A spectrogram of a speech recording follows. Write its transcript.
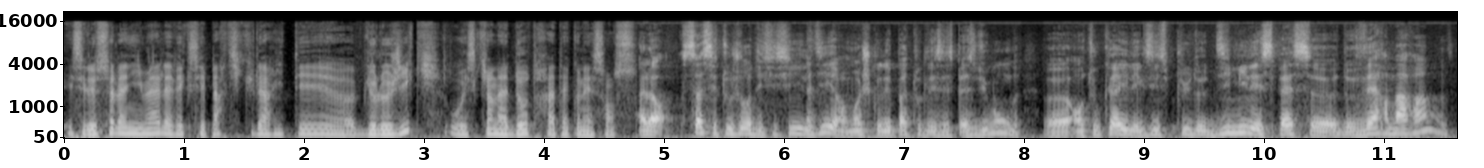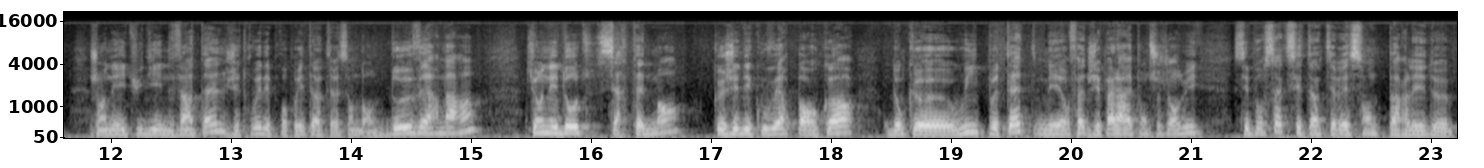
Et c'est le seul animal avec ses particularités euh, biologiques ou est-ce qu'il y en a d'autres à ta connaissance? Alors ça c'est toujours difficile à dire. Moi je ne connais pas toutes les espèces du monde. Euh, en tout cas il existe plus de 10 000 espèces de vers marins. J'en ai étudié une vingtaine. J'ai trouvé des propriétés intéressantes dans deux vers marins. Qu'il y en ait d'autres certainement que j'ai découvert pas encore. Donc euh, oui, peut-être, mais en fait, j'ai pas la réponse aujourd'hui. C'est pour ça que c'est intéressant de parler de,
